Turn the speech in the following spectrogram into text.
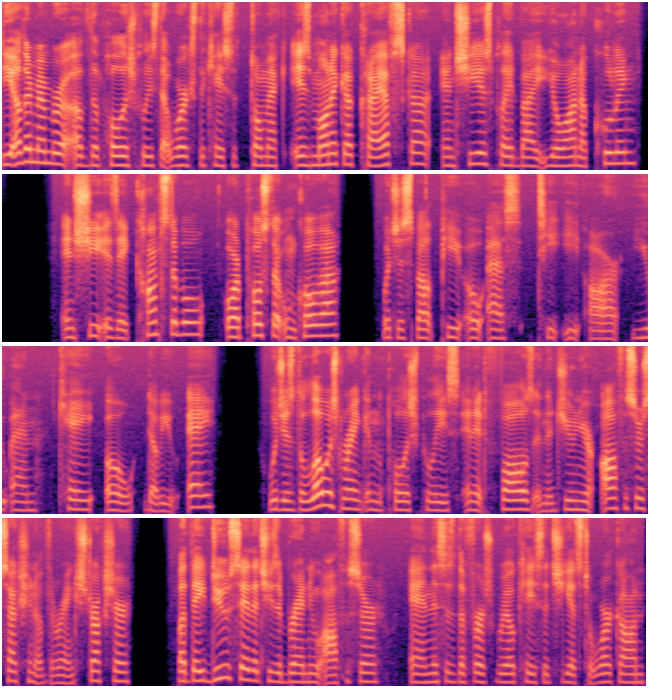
The other member of the Polish police that works the case with Tomek is Monika Krajewska, and she is played by Joanna Kuling, and she is a constable or posterunkowa, which is spelled P O S T E R U N K O W A, which is the lowest rank in the Polish police, and it falls in the junior officer section of the rank structure. But they do say that she's a brand new officer, and this is the first real case that she gets to work on.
